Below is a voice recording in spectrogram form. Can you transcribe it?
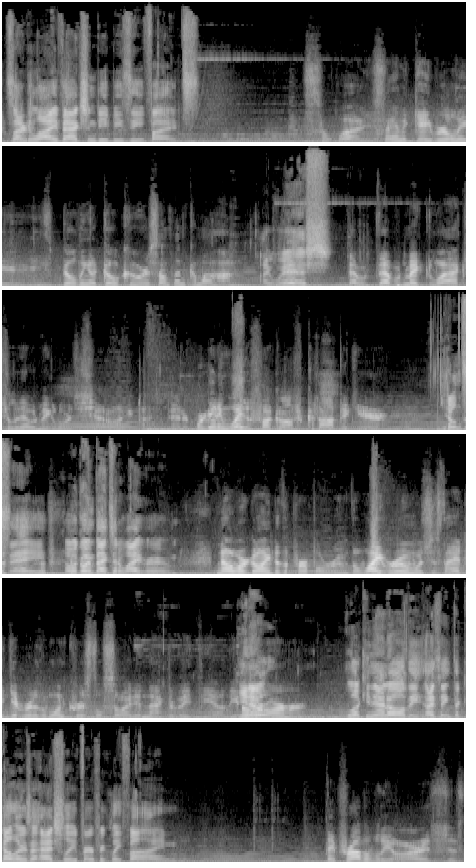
It's like live action DBZ fights. So what? You saying that Gabriel he's building a Goku or something? Come on. I wish. That would that would make well, actually that would make Lords of Shadow a hundred times better. We're getting way the fuck off topic here. You don't say. oh, we're going back to the white room. No, we're going to the purple room. The white room was just I had to get rid of the one crystal so I didn't activate the uh, the You other know- armor. Looking at all the, I think the colors are actually perfectly fine. They probably are. It's just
